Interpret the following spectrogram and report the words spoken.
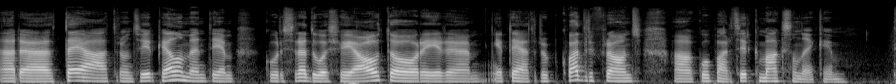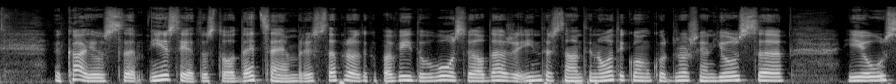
ar uh, teātru un cirka elementiem, kuras radošie autori ir, uh, ir teātra kvadrifrons uh, kopā ar cirka māksliniekiem. Kā jūs iesiet uz to decembri? Es saprotu, ka pa vidu būs vēl daži interesanti notikumi, kur droši vien jūs, jūs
